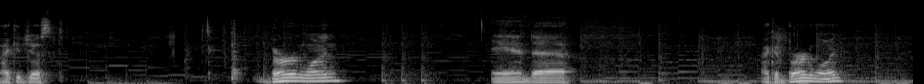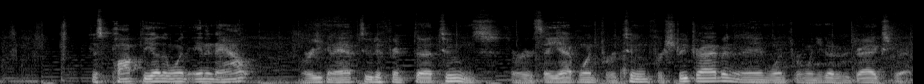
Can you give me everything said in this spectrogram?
I could just burn one and uh, I could burn one, just pop the other one in and out or you can have two different uh, tunes. Or say you have one for a tune for street driving and one for when you go to the drag strip.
